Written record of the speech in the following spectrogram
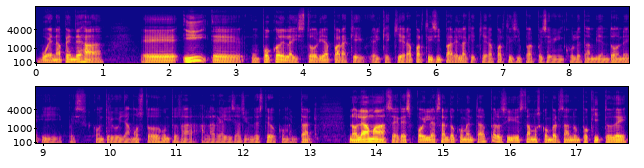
buena pendejada. Eh, y eh, un poco de la historia para que el que quiera participar y la que quiera participar pues se vincule también done y pues contribuyamos todos juntos a, la realización de este documental. No le vamos a hacer spoilers al documental, pero sí estamos conversando un poquito de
